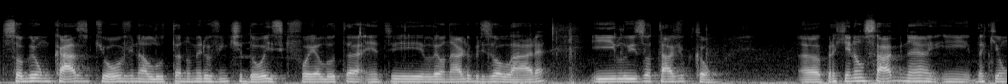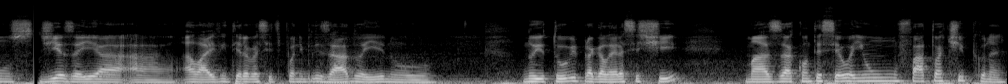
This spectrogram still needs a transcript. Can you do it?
sobre um caso que houve na luta número 22, que foi a luta entre Leonardo Brizolara e Luiz Otávio Cão. Uh, ah, para quem não sabe, né, em, daqui uns dias aí a, a, a, live inteira vai ser disponibilizado aí no, no YouTube para galera assistir. Mas aconteceu aí um fato atípico, né?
